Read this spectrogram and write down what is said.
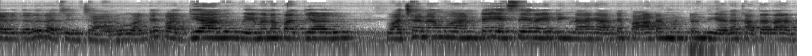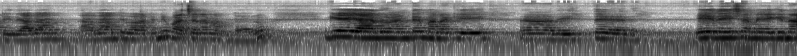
కవితలు రచించారు. అంటే పద్యాలు వేమన పద్యాలు. వచనము అంటే ఎస్ఏ రైటింగ్ లాగా అంటే పాఠం ఉంటుంది కదా కథ లాంటిది. అలా అలాంటి వాటిని వచనం అంటారు. గేయాలు అంటే మనకి అది ఏ దేశం ఏగినా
